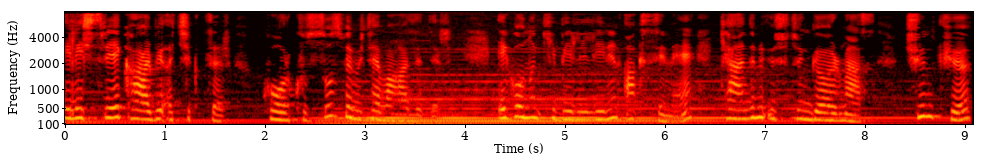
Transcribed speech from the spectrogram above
Eleştiriye kalbi açıktır korkusuz ve mütevazidir. Egonun kibirliliğinin aksine kendini üstün görmez. Çünkü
